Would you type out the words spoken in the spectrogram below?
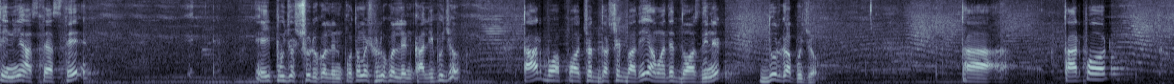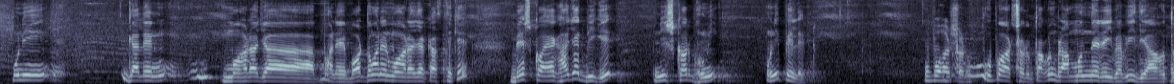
তিনি আস্তে আস্তে এই পুজো শুরু করলেন। প্রথমে শুরু করলেন কালী পুজো। তার বছর দশেক বাদেই আমাদের দশ দিনের দুর্গা পুজো। তা তারপর উনি গেলেন মহারাজা মানে বর্ধমানের মহারাজার কাছ থেকে বেশ কয়েক হাজার বিঘে নিষ্কর ভূমি উনি পেলেন। উপহার স্বরূপ। উপহার স্বরূপ তখন ব্রাহ্মণদের এইভাবেই দেওয়া হতো।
